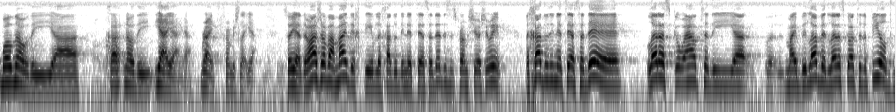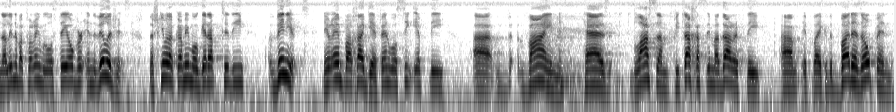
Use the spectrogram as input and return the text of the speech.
well, no, the, uh, no, the yeah, yeah, yeah, right from Mishlei, yeah. So yeah, the Rosh Rava my dichtiv lechadudin etzei. This is from Shir Shirim. Lechadudin etzei. Let us go out to the uh, my beloved. Let us go out to the fields. Nalina bakfarim. We will stay over in the villages. Nashkim. We'll get up to the vineyards. Nirem parcha gefen. We'll see if the uh, vine has blossomed. Pitachas simadar. If the um, if like the bud has opened.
